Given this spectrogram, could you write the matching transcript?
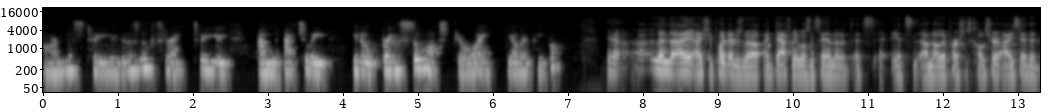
harmless to you, that is no threat to you, and actually, you know, brings so much joy to other people. Yeah, uh, Linda, I, I should point out as well. I definitely wasn't saying that it, it's it's another person's culture. I said that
